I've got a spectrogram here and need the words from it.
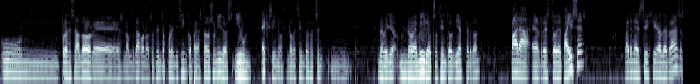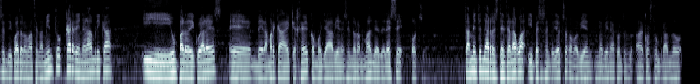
un procesador eh, Snapdragon 845 para Estados Unidos y un Exynos 9810 mm, perdón, para el resto de países. Va a tener 6 GB de RAM, 64 de almacenamiento, carga inalámbrica y un par de auriculares eh, de la marca EKG, como ya viene siendo normal desde el S8. También tendrá resistencia al agua IP68, como bien nos viene acostumbrando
